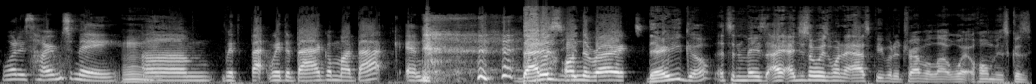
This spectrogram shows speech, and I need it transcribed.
What is home to me? Um, with ba- with a bag on my back and That is on the road. There you go. That's an amazing. I, I just always want to ask people to travel a lot what home is because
